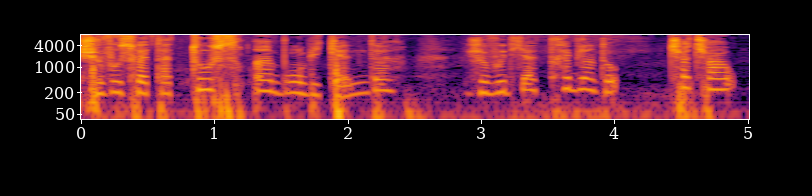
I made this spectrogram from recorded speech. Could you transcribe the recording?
je vous souhaite à tous un bon week-end. Je vous dis à très bientôt. Ciao ciao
